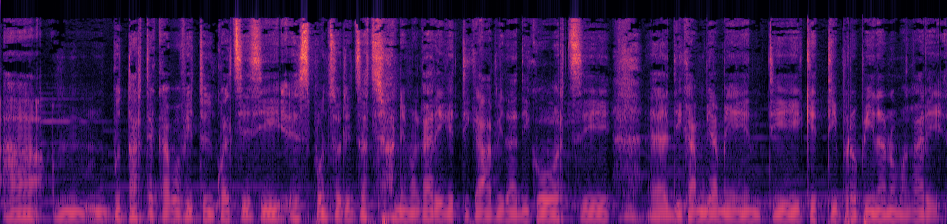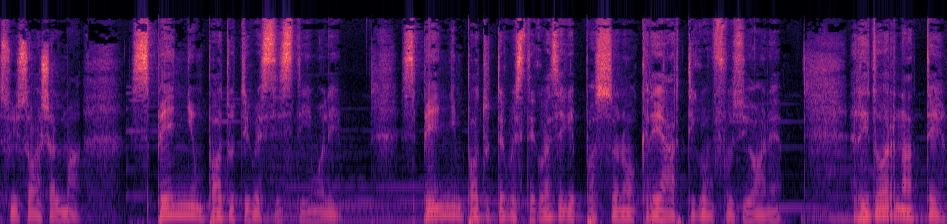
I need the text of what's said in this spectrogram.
a mh, mm, buttarti a capofitto in qualsiasi eh, sponsorizzazione magari che ti capita di corsi, eh, di cambiamenti che ti propinano magari sui social, ma spegni un po' tutti questi stimoli, spegni un po' tutte queste cose che possono crearti confusione. Ritorna a te.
